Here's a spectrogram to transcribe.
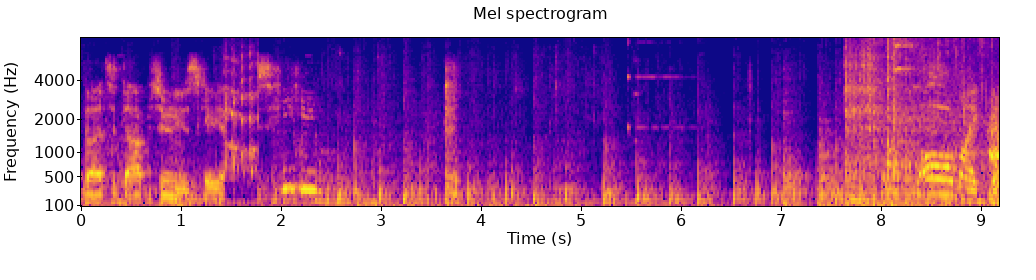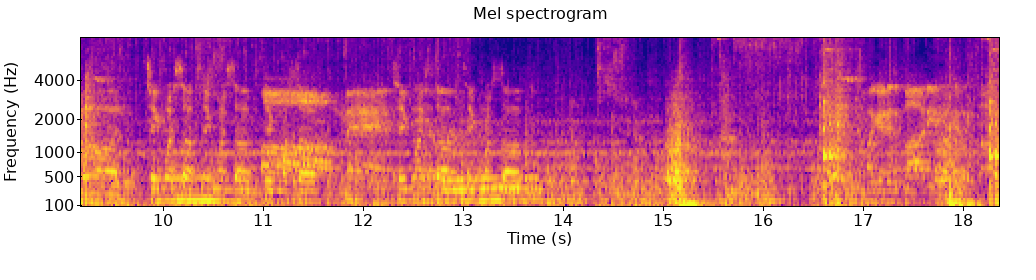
But I took the opportunity to scare you. oh my god. Take my stuff, take my stuff, take my stuff. Oh man. Take my stuff, take my stuff. I'm gonna get his body. I'm gonna get his body.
